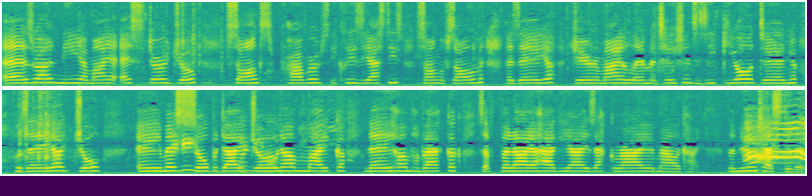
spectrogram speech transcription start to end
Ezra, Nehemiah, Esther, Job, Psalms, Proverbs, Ecclesiastes, Song of Solomon, Isaiah, Jeremiah, Lamentations, Ezekiel, Daniel, Hosea, Joel, Amos, Obadiah, Jonah, Micah, Nahum, Habakkuk, Zephaniah, Haggai, Zechariah, Malachi. The New Testament,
